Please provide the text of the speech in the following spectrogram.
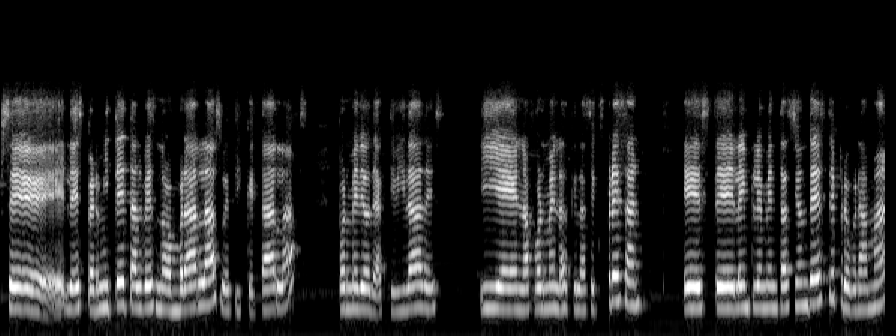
se les permite tal vez nombrarlas o etiquetarlas por medio de actividades y en la forma en la que las expresan. Este, la implementación de este programa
